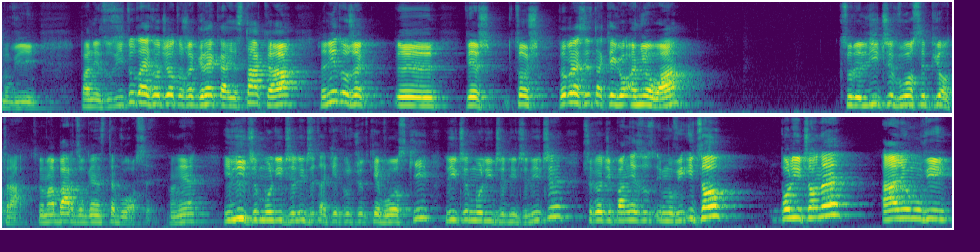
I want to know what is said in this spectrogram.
mówi Pan Jezus. I tutaj chodzi o to, że Greka jest taka, że nie to, że yy, wiesz, ktoś, wyobraź sobie takiego anioła, który liczy włosy Piotra, który ma bardzo gęste włosy, no nie? I liczy mu, liczy, liczy takie króciutkie włoski, liczy mu, liczy, liczy, liczy. Przychodzi Pan Jezus i mówi, i co? Policzone? A anioł mówi,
